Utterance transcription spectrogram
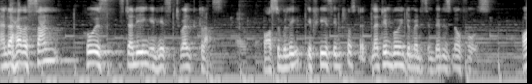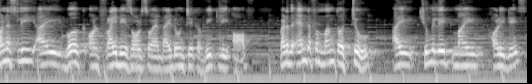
And I have a son who is studying in his 12th class. Okay. Possibly, if he is interested, let him go into medicine. There is no force. Honestly, I work on Fridays also and I don't take a weekly off. But at the end of a month or two, I accumulate my holidays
